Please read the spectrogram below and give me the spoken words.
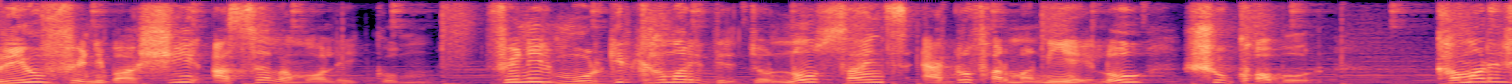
প্রিয় ফেনীবাসী, আসসালামু আলাইকুম। ফেনীর মুরগির খামারিদের জন্য সায়েন্স অ্যাগ্রো ফার্মা নিয়ে এলো সুখবর। খামারের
